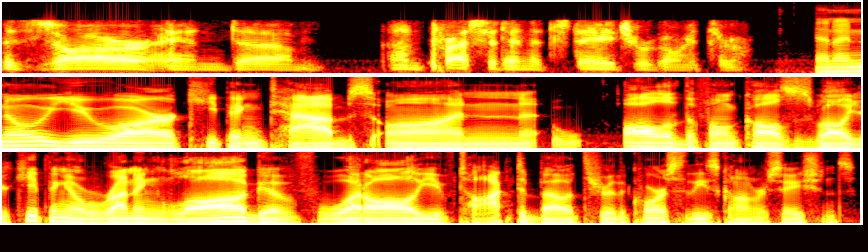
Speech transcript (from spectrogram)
bizarre and um, unprecedented stage we're going through. And I know you are keeping tabs on all of the phone calls as well. You're keeping a running log of what all you've talked about through the course of these conversations.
